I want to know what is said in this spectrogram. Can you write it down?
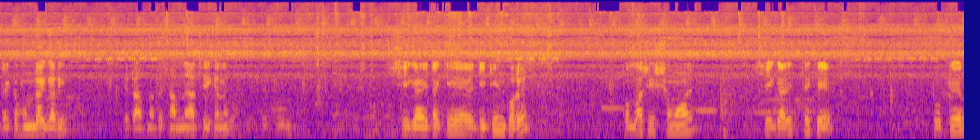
এটা একটা হুন্ডাই গাড়ি। এটা আপনাদের সামনে আছে এখানে। সেই গাড়িটাকে ডিটেন করে তল্লাশির সময় সেই গাড়ির থেকে টোটাল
